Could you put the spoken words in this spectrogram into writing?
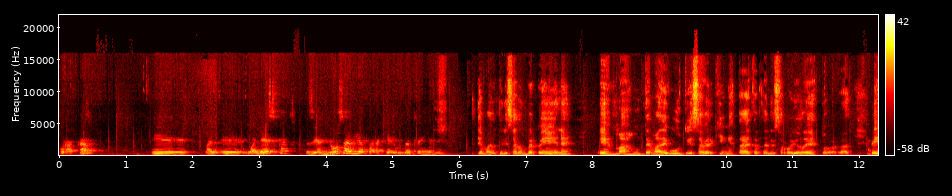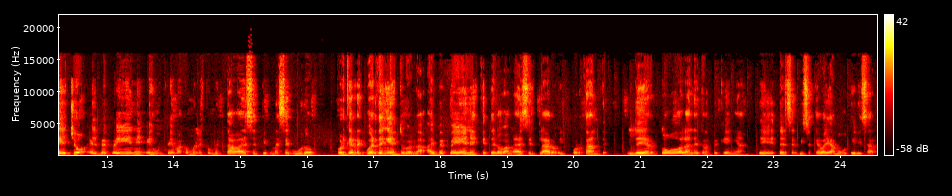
por acá, eh, eh Waleska, decía, no sabía para qué era un VPN. El tema de utilizar un VPN es más un tema de gusto y de saber quién está detrás del desarrollo de esto, ¿verdad? De hecho, el VPN es un tema, como les comentaba, de sentirme seguro, porque recuerden esto, ¿verdad? Hay VPNs que te lo van a decir claro, importante leer todas las letras pequeñas del servicio que vayamos a utilizar.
